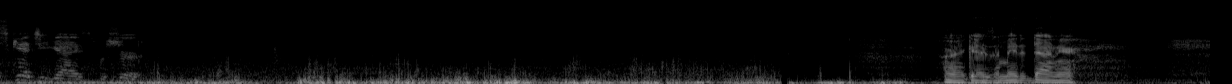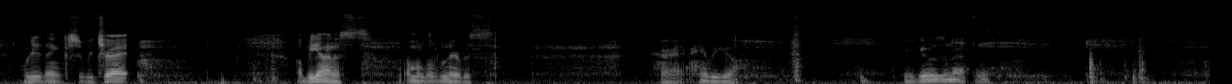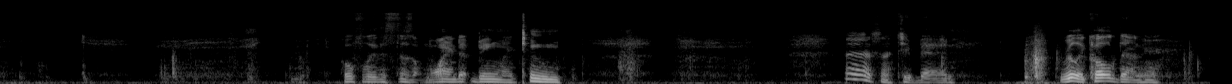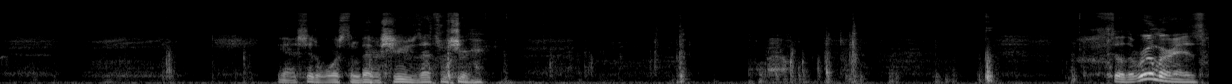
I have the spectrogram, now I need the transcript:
Sketchy, guys, for sure. All right, guys, I made it down here. What do you think? Should we try it? I'll be honest, I'm a little nervous. All right, here we go. Here goes nothing. Hopefully, this doesn't wind up being my tomb. Eh, not too bad. Really cold down here. Yeah, I should have wore some better shoes, that's for sure. Wow. So the rumor is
